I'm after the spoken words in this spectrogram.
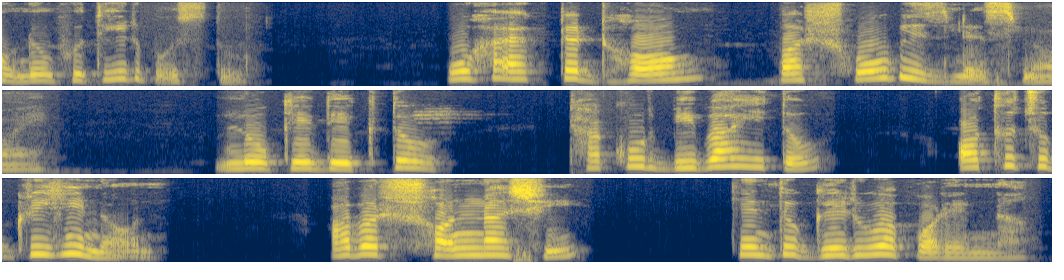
অনুভূতির বস্তু। উহা একটা ঢং বা শো বিজনেস নয়। লোকে দেখত ঠাকুর বিবাহিত, অথচ গৃহী নন। আবার সন্ন্যাসী, কিন্তু গেরুয়া পড়েন না।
